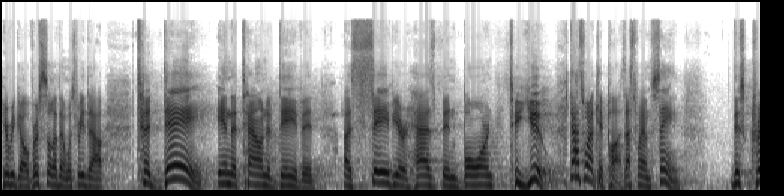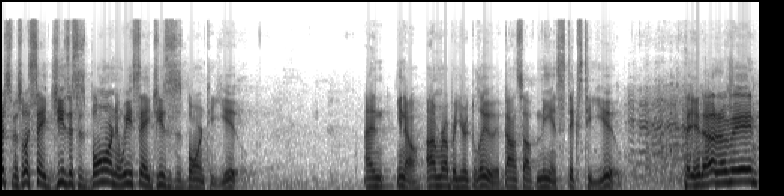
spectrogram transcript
Here we go, verse 11. Let's read it out. Today in the town of David, a Savior has been born to you. That's why, okay, pause. That's why I'm saying this Christmas, let's say Jesus is born, and we say Jesus is born to you. And, you know, I'm rubber, you're glue. It bounces off me and sticks to you. you know what I mean?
